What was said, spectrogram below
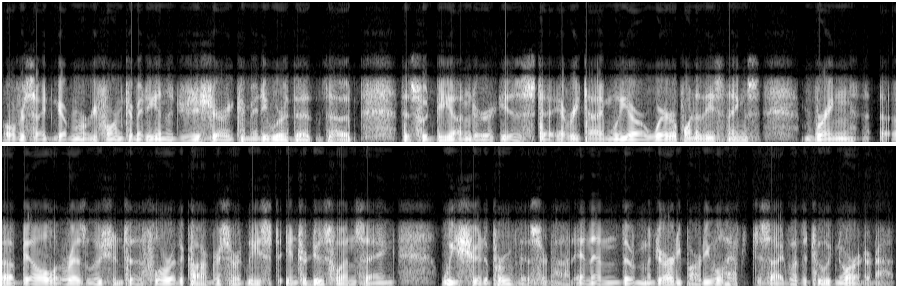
Oversight and Government Reform Committee and the Judiciary Committee, where the, the this would be under, is to every time we are aware of one of these things, bring a bill, a resolution to the floor of the Congress, or at least introduce one saying we should approve this or not, and then the majority party will have to decide whether to ignore it or not.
